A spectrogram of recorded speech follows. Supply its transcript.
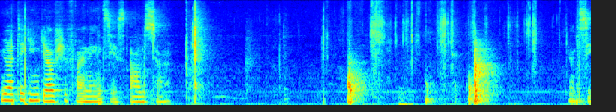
You are taking care of your finances also. Let's see.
